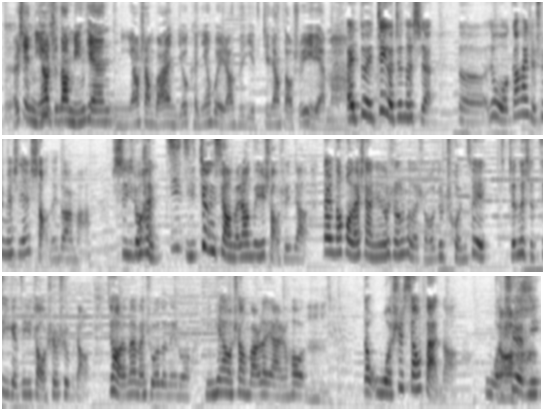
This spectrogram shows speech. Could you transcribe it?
对，而且你要知道，明天你要上班，你就肯定会让自己尽量早睡一点嘛。哎，对，这个真的是，呃，就我刚开始睡眠时间少那段嘛，是一种很积极正向的让自己少睡觉，但是到后来上研究生的时候，就纯粹真的是自己给自己找事儿睡不着，就好像麦麦说的那种，明天要上班了呀，然后嗯，但我是相反的，我是明、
